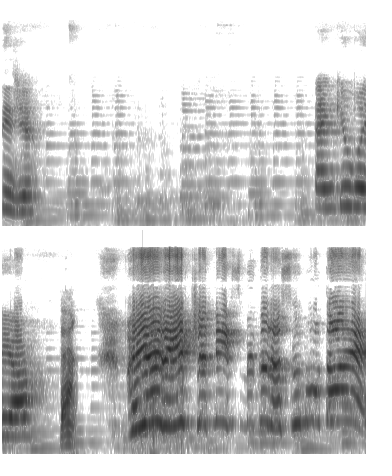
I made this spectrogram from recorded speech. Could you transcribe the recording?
दीजिए। थैंक यू भैया। भैया रेड चटनी इसमें तो लहसुन होता है।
